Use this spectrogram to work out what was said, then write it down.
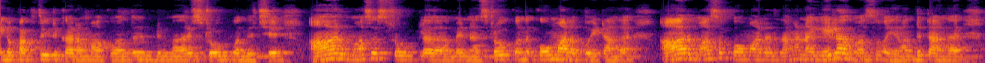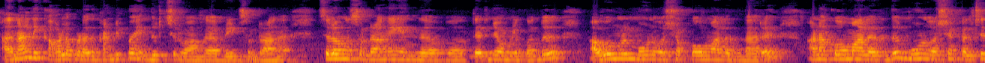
எங்கள் பக்கத்து வீட்டுக்கார அம்மாவுக்கு வந்து இப்படி மாதிரி ஸ்ட்ரோக் வந்துச்சு. ஆறு மாதம் ஸ்ட்ரோக்கில் மீன் ஸ்ட்ரோக் வந்து கோமாவில் போயிட்டாங்க. ஆறு மாதம் கோமாவில் இருந்தாங்க. நான் ஏழாவது மாதம் வந்துட்டாங்க அதனால நீ கவலைப்படாது. கண்டிப்பாக எந்திரிச்சிருவாங்க அப்படின்னு சொல்கிறாங்க சிலவங்க சொல்கிறாங்க எங்கள் தெரிஞ்சவங்களுக்கு வந்து அவங்களும் மூணு மூணு வருஷம் கோமால இருந்தார் ஆனால் கோமால இருந்து மூணு வருஷம் கழிச்சு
